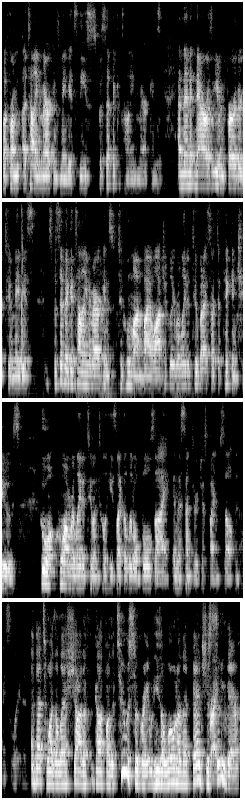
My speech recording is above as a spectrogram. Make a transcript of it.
but from Italian Americans, maybe it's these specific Italian Americans. And then it narrows even further to maybe it's specific Italian Americans to whom I'm biologically related to, but I start to pick and choose who who I'm related to until he's like a little bullseye in the center just by himself and isolated. And that's why the last shot of Godfather Two is so great when he's alone on that bench, just Right. sitting there.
